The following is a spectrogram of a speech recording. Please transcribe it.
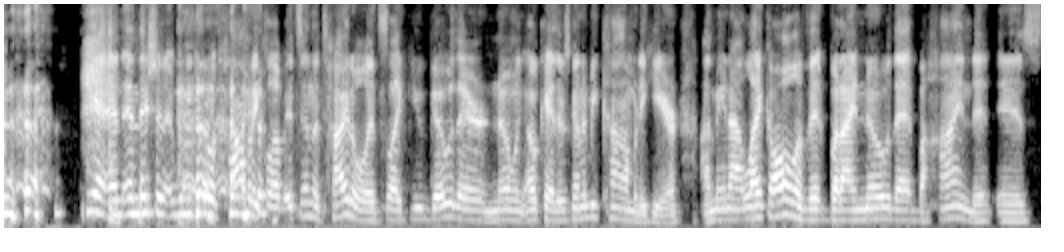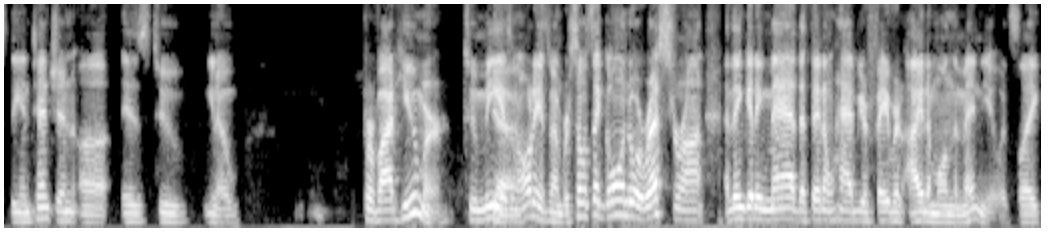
Yeah, and, and they should when you go to a comedy club, it's in the title. It's like you go there knowing, okay, there's gonna be comedy here. I may not like all of it, but I know that behind it is the intention uh is to, you know, provide humor to me as an audience member. So it's like going to a restaurant and then getting mad that they don't have your favorite item on the menu. It's like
